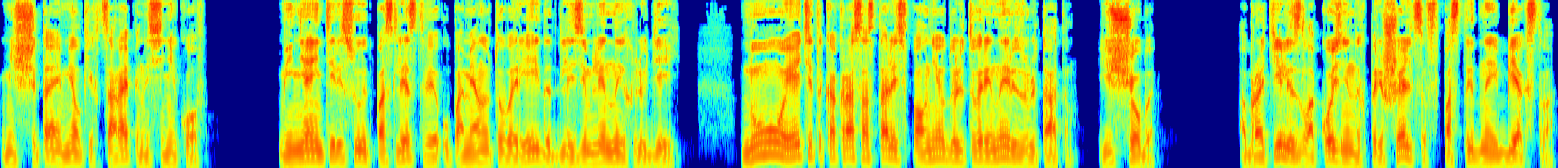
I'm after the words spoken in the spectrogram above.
не считая мелких царапин и синяков. Меня интересуют последствия упомянутого рейда для земляных людей. Ну, эти-то как раз остались вполне удовлетворены результатом. Еще бы. Обратили злокозненных пришельцев в постыдное бегство.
